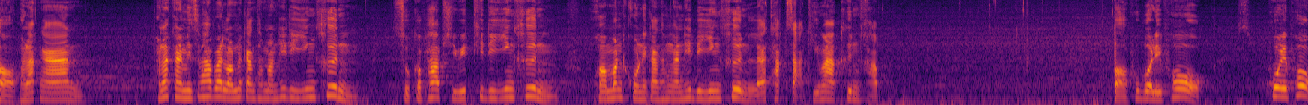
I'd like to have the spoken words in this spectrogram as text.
ต่อพนักงาน พนักงานมีสภาพแวดล้อมในการทำงานที่ดียิ่งขึ้น สุขภาพชีวิตที่ดียิ่งขึ้น ความมั่นคงในการทำงานที่ดียิ่งขึ้น และทักษะที่มากขึ้นครับ ต่อผู้บริโภค ผู้บริโภค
